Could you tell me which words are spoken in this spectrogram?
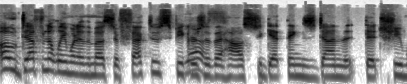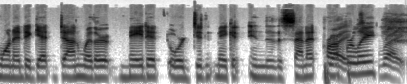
Oh, definitely one of the most effective speakers of the House to get things done that, that she wanted to get done, whether it made it or didn't make it into the Senate properly. Right. right.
